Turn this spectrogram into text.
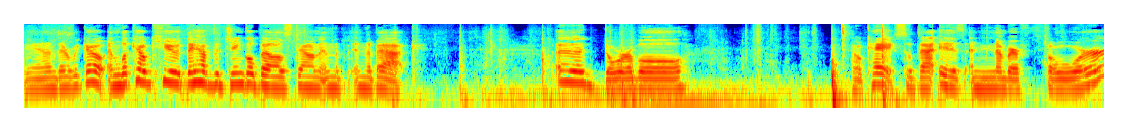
And there we go. And look how cute. They have the jingle bells down in the in the back. Adorable. Okay, so that is number four.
